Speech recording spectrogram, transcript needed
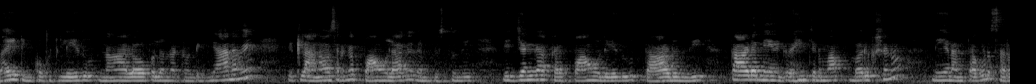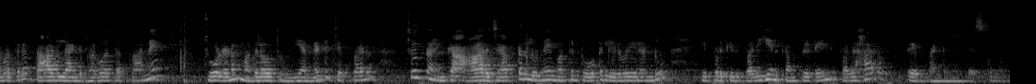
బయట ఇంకొకటి లేదు. నా లోపల ఉన్నటువంటి జ్ఞానమే ఇట్లా అనవసరంగా పాములాగా కనిపిస్తుంది. నిజంగా అక్కడ పాము లేదు తాడుంది. తాడు నేను గ్రహించిన మరుక్షణం నేనంతా కూడా సర్వత్రా తాడు లాంటి భగవతత్వాన్ని చూడడం మొదలవుతుంది అన్నట్టు చెప్పాడు. చూద్దాం ఇంకా ఆరు చాప్టర్లు ఉన్నాయి. మొత్తం టోటల్ ఇరవై రెండు. ఇప్పటికి ఇది పదిహేను కంప్లీట్ అయింది. పదహారు రేపు కంటిన్యూ చేసుకుందాం.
